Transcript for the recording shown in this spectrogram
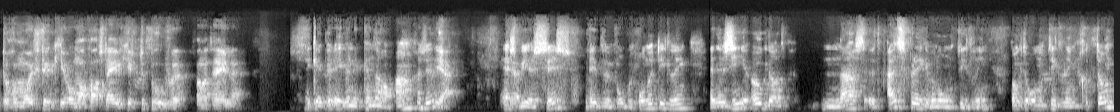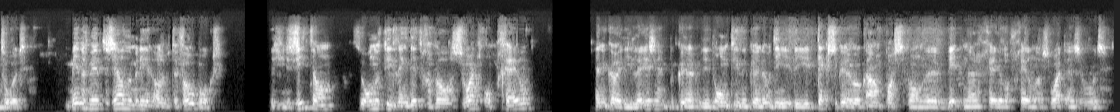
toch een mooi stukje om alvast eventjes te proeven van het hele. Ik heb weer even een kanaal aangezet. Ja. SBS 6 heeft bijvoorbeeld ondertiteling. En dan zie je ook dat naast het uitspreken van ondertiteling, ook de ondertiteling getoond wordt. Min of meer op dezelfde manier als op de VOBox. Dus je ziet dan de ondertiteling in dit geval zwart op geel. En dan kan je die lezen. We kunnen, die ondertiteling kunnen, die, die teksten kunnen we ook aanpassen van uh, wit naar geel of geel naar zwart enzovoort.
